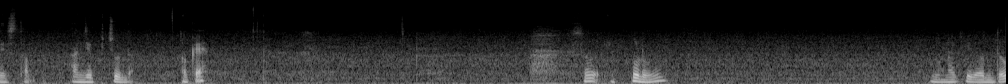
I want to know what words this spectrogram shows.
చేస్తాం అని చెప్పి చూద్దాం. ఓకే? సో ఇప్పుడు మనకి ఇది వద్దు.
